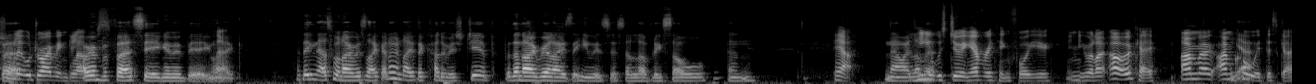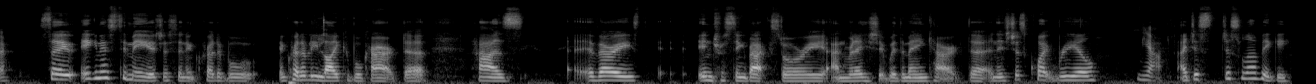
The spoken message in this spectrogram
Special little driving gloves. I remember first seeing him and being No. like, I think that's when I was like, I don't like the cut of his jib. But then I realised that he was just a lovely soul, and Yeah. now I love he it. was doing everything for you, and you were like, "Oh, okay, I'm uh, I'm Yeah. cool with this guy." So Ignis to me is just an incredible, incredibly likable character. Has a very interesting backstory and relationship with the main character, and is just quite real. Yeah, I just just love Iggy.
